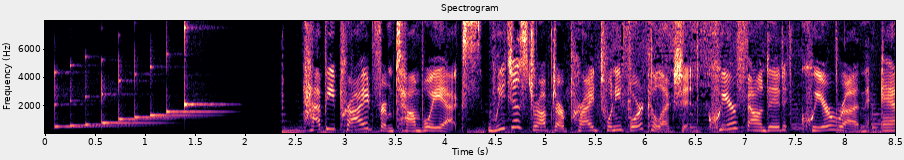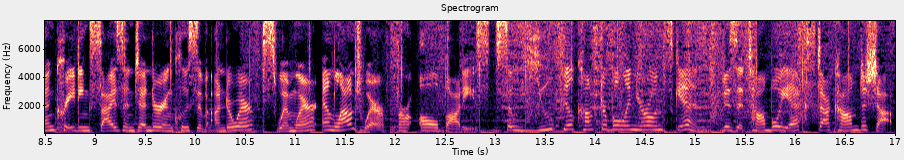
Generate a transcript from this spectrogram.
Happy Pride from Tomboy X. We just dropped our Pride 24 collection. Queer founded, queer run, and creating size and gender inclusive underwear, swimwear, and loungewear for all bodies so you feel comfortable in your own skin. Visit tomboyx.com to shop.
